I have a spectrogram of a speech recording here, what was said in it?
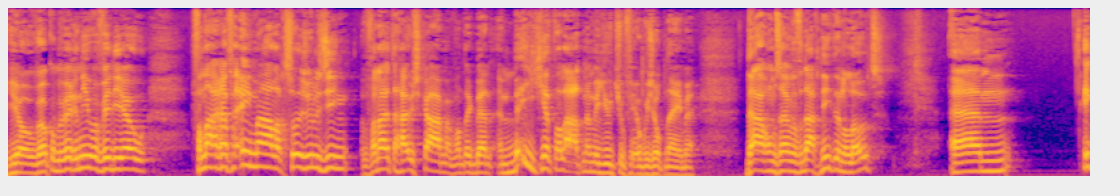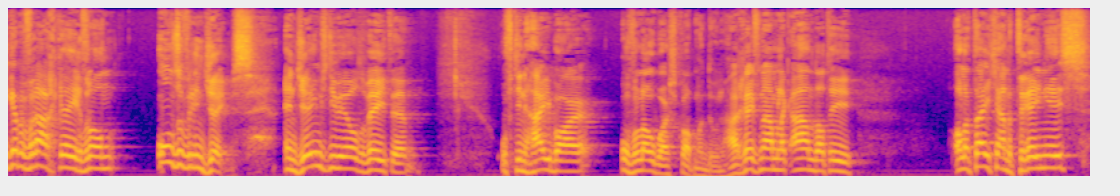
Yo, welkom bij weer een nieuwe video. Vandaag even eenmalig, zoals jullie zien, vanuit de huiskamer. Want ik ben een beetje te laat met mijn YouTube filmpjes opnemen. Daarom zijn we vandaag niet in de loods. Ehm, ik heb een vraag gekregen van onze vriend James. En James die wil weten of hij een high bar of een low bar squat moet doen. Hij geeft namelijk aan dat hij al een tijdje aan het trainen is.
